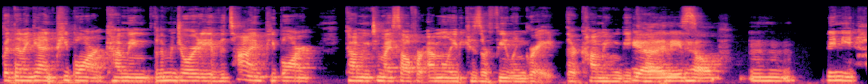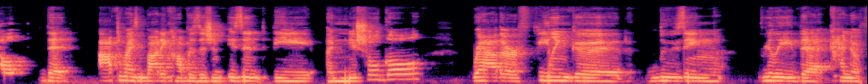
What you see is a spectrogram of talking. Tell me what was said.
But then again, people aren't coming, the majority of the time, people aren't coming to myself or Emily because they're feeling great. They're coming because yeah, they need help. Mm-hmm. They need help that optimizing body composition isn't the initial goal, rather, feeling good, losing really that kind of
